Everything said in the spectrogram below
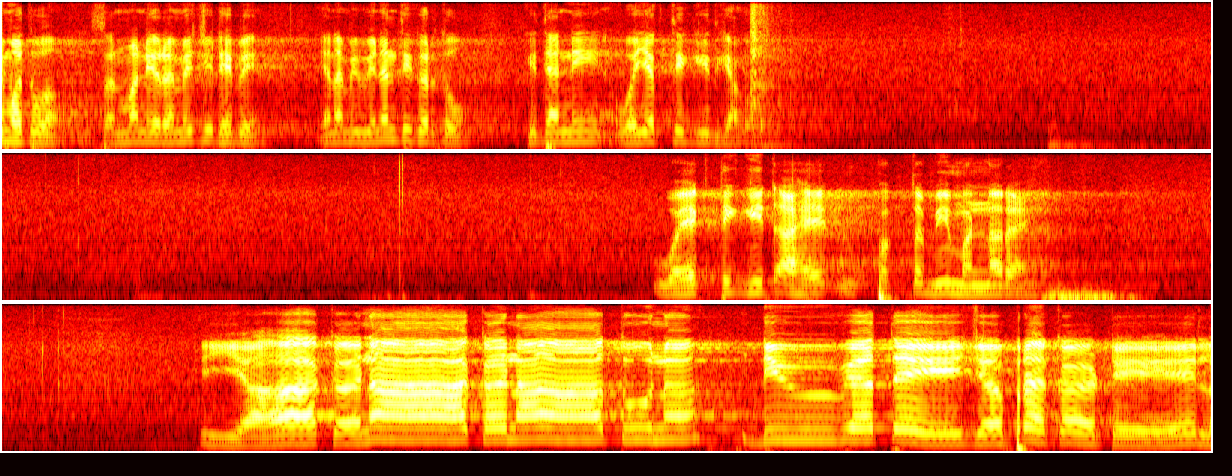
व्यक्तिमत्व सन्मान्य रमेशजी ढेबे यांना मी विनंती करतो की त्यांनी वैयक्तिक गीत घ्यावं. वैयक्तिक गीत आहे फक्त मी म्हणणार आहे. या कनाकनातून दिव्य तेज प्रकटेल.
